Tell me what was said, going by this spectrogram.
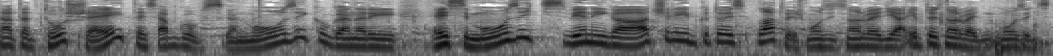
Tātad tu šeit apguvis gan mūziku, gan arī esi mūziķis. Vienīgā atšķirība, ka tu esi latviešu mūziķis Norvēģijā, ja tu esi norvēģis mūziķis.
